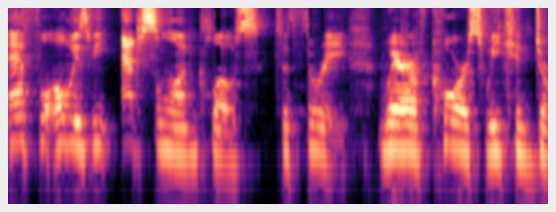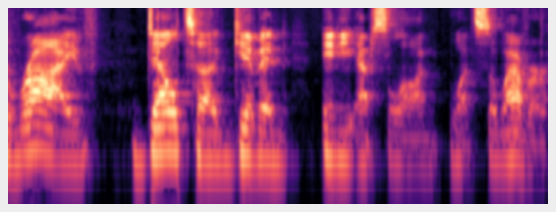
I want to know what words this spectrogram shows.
f will always be epsilon close to three, where of course we can derive delta given any epsilon whatsoever.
